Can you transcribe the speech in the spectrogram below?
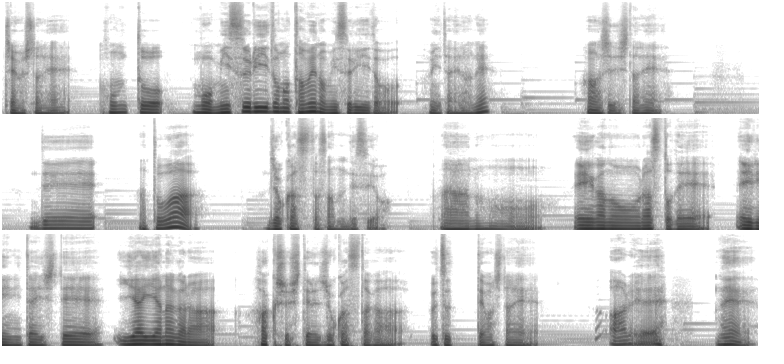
ちゃいましたね。本当もうミスリードのためのミスリードみたいなね。話でしたね。で、あとは、ジョカスタさんですよ。あのー、映画のラストで、エイリーに対して、嫌々ながら拍手してるジョカスタが映ってましたね。あれ、ね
